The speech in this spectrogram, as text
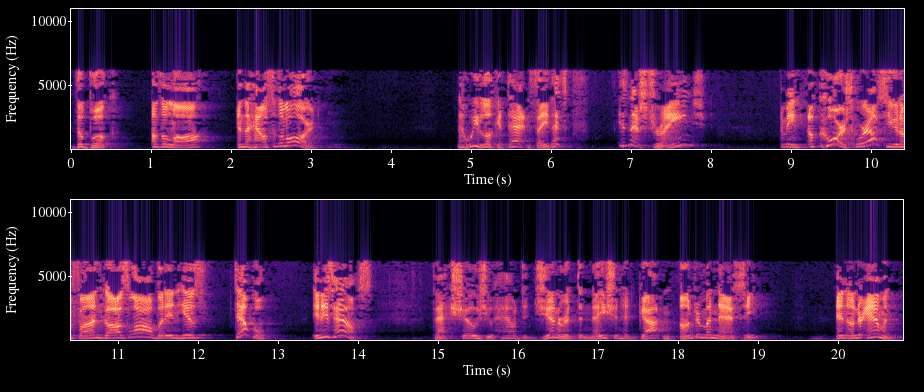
the book of the law in the house of the Lord. Now we look at that and say, that's, isn't that strange? I mean, of course, where else are you going to find God's law but in His temple, in His house? That shows you how degenerate the nation had gotten under Manasseh and under Amon.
